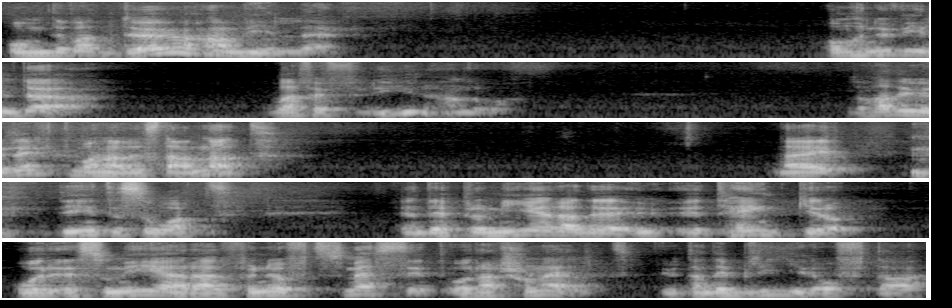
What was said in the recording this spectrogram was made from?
Om det var dö han ville, om han nu vill dö, varför flyr han då? Då hade det ju räckt om han hade stannat. Nej, det är inte så att en deprimerade tänker och resonerar förnuftsmässigt och rationellt, utan det blir ofta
